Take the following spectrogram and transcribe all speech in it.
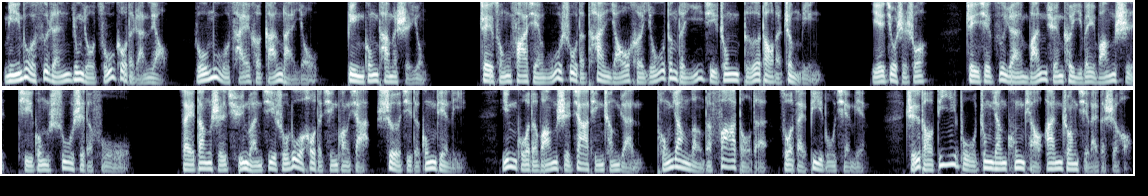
米诺斯人拥有足够的燃料，如木材和橄榄油，并供他们使用。这从发现无数的炭窑和油灯的遗迹中得到了证明。也就是说，这些资源完全可以为王室提供舒适的服务。在当时取暖技术落后的情况下设计的宫殿里，英国的王室家庭成员同样冷得发抖地坐在壁炉前面，直到第一部中央空调安装起来的时候。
